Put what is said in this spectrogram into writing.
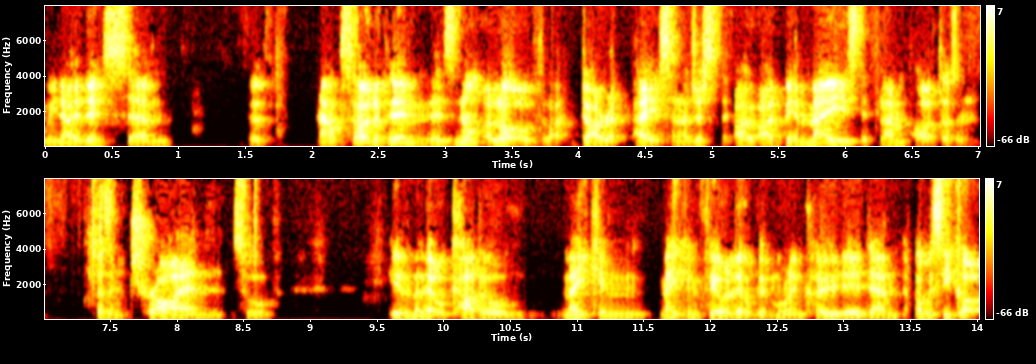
We know this. Um, but outside of him, there's not a lot of like direct pace, and I just I, I'd be amazed if Lampard doesn't doesn't try and sort of give him a little cuddle, make him make him feel a little bit more included. Um, obviously, got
